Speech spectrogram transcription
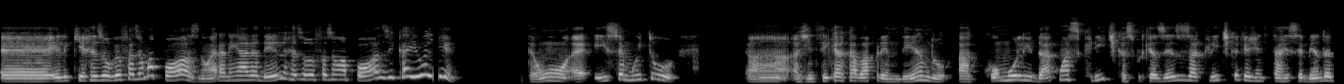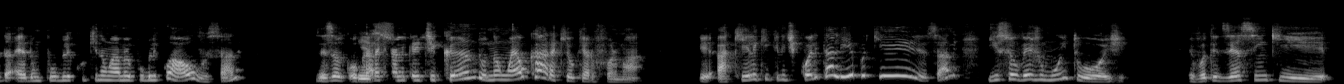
é, ele que resolveu fazer uma pós, não era nem a área dele, resolveu fazer uma pós e caiu ali. Então, é, isso é muito. Uh, a gente tem que acabar aprendendo a como lidar com as críticas, porque às vezes a crítica que a gente está recebendo é, é de um público que não é meu público-alvo, sabe? Às vezes o, o cara que está me criticando não é o cara que eu quero formar aquele que criticou, ele está ali porque, sabe? Isso eu vejo muito hoje. Eu vou te dizer assim que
